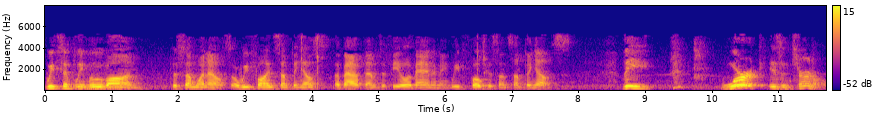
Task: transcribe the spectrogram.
We'd simply move on to someone else, or we'd find something else about them to feel abandoning. We'd focus on something else. The work is internal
